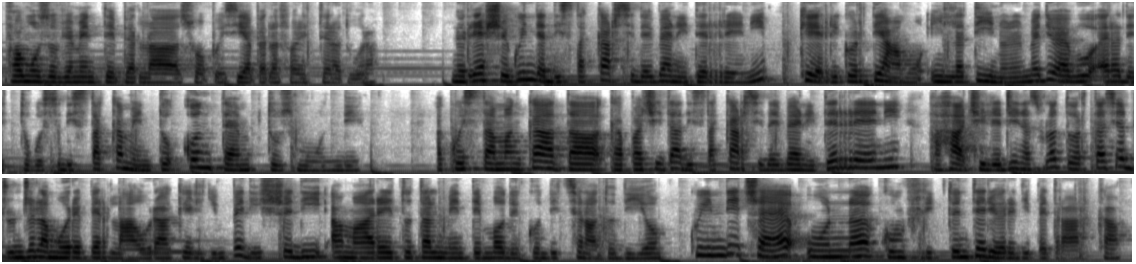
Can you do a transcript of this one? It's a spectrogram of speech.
Famoso ovviamente per la sua poesia, per la sua letteratura. Non riesce quindi a distaccarsi dai beni terreni, che ricordiamo in latino nel Medioevo era detto questo distaccamento contemptus mundi. A questa mancata capacità di staccarsi dai beni terreni, haha ciliegina sulla torta, si aggiunge l'amore per Laura che gli impedisce di amare totalmente in modo incondizionato Dio. Quindi c'è un conflitto interiore di Petrarca.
